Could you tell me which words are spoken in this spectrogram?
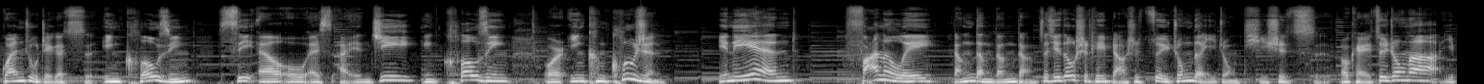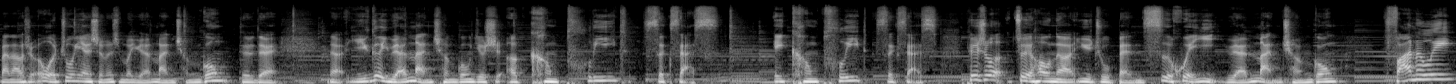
关注这个词，in closing，c l o s i n g，in closing or in conclusion，in the end。Finally，等等等等，这些都是可以表示最终的一种提示词。OK，最终呢，一般都是我祝愿什么什么圆满成功，对不对？那一个圆满成功就是 a complete success，a complete success。比如说最后呢，预祝本次会议圆满成功。Finally,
